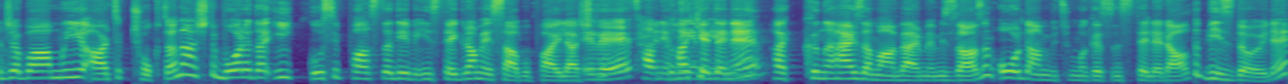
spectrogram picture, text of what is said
Acaba mıyı artık çoktan açtı. Bu arada ilk Gossip Pasta diye bir Instagram hesabı paylaştı. Evet, hani hak edene yemeyelim. hakkını her zaman vermemiz lazım. Oradan bütün magazin siteleri aldı. Biz de öyle.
